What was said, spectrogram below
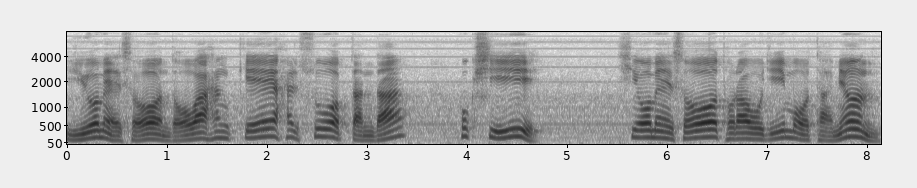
위험해서 너와 함께 할 수 없단다. 혹시 시험에서 돌아오지 못하면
